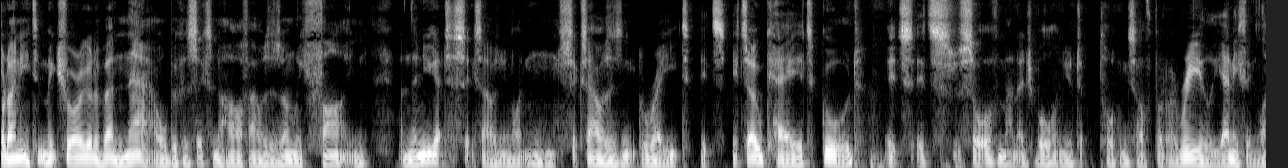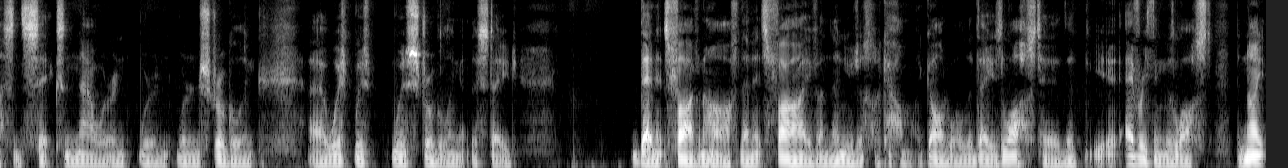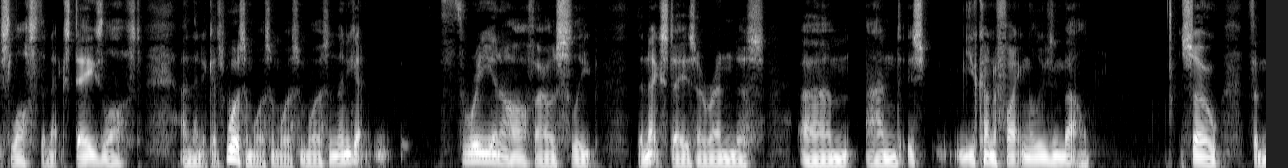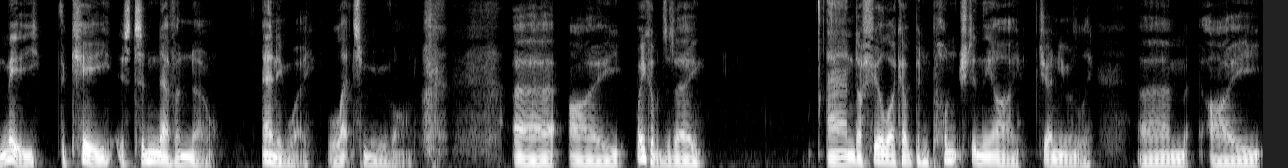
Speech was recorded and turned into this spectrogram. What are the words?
but I need to make sure I go to bed now because six and a half hours is only fine. And then you get to six hours and you're like, mm, six hours isn't great. It's it's okay. It's good. It's it's sort of manageable. And you're t- talking yourself, but really anything less than six, and now we're in we're in, we're in struggling. Uh, we're, we're we're struggling at this stage. Then it's five and a half. Then it's five, and then you're just like, oh my god, well the day's lost here. The everything everything's lost. The night's lost. The next day's lost, and then it gets worse and worse and worse and worse. And then you get three and a half hours sleep. The next day is horrendous um, and it's you're kind of fighting a losing battle. So for me, the key is to never know. Anyway, let's move on. Uh, I wake up today, and I feel like I've been punched in the eye. Genuinely, um, I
